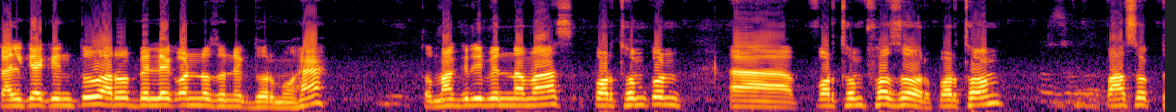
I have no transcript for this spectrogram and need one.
কালকে কিন্তু আরও বেলেগ অন্যজনের ধর্ম হ্যাঁ? তো মাগরিবের নামাজ প্রথম কোন প্রথম ফজর প্রথম পাঁচ ওয়াক্ত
